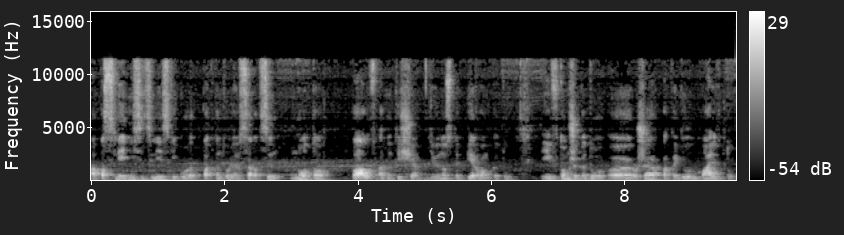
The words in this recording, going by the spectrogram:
а последний сицилийский город под контролем сарацин Ното пал в 1091 году. И в том же году э, Ружер покорил Мальту.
